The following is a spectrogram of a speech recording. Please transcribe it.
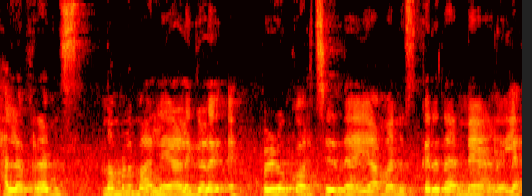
ഹലോ ഫ്രണ്ട്സ് നമ്മൾ മലയാളികൾ എപ്പോഴും കുറച്ച് ദയാമനസ്കർ തന്നെയാണ് അല്ലേ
